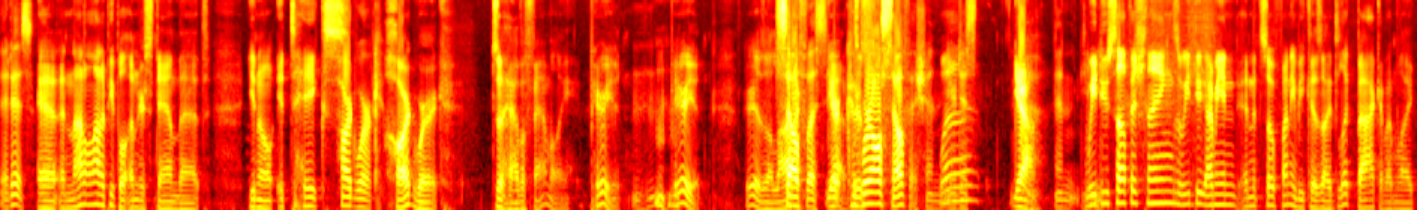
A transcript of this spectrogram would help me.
It is and, and not a lot of people understand that you know it takes hard work. hard work to have a family period. Period. There is a lot of- Mm-hmm. Selfless. yeah, because there's- we're all selfish and you're just yeah. and we do selfish things. We do i mean and it's so funny because i'd look back and i'm like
